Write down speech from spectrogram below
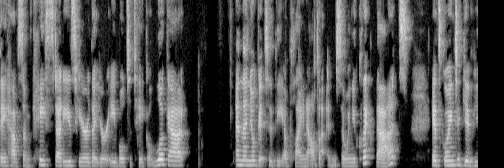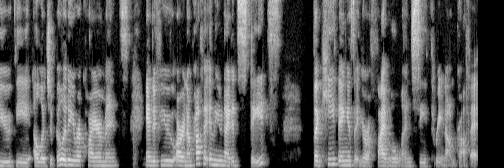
They have some case studies here that you're able to take a look at and then you'll get to the apply now button. So when you click that, it's going to give you the eligibility requirements. And if you are a nonprofit in the United States, the key thing is that you're a 501c3 nonprofit.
